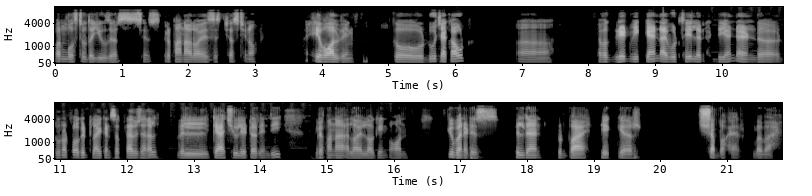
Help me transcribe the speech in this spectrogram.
for most of the users since Grafana Alloy is just, you know, evolving. So do check out. Uh, have a great weekend, I would say, at the end. And uh, do not forget like and subscribe the channel. We'll catch you later in the Grafana Alloy logging on Kubernetes. Till then, goodbye. Take care. Shabba. Bye bye.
